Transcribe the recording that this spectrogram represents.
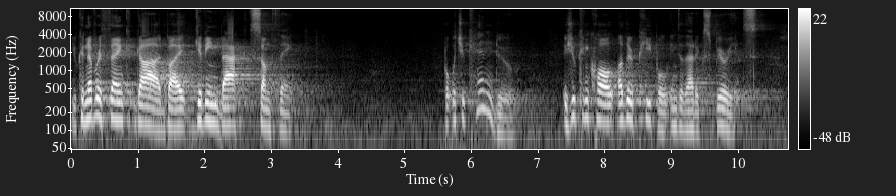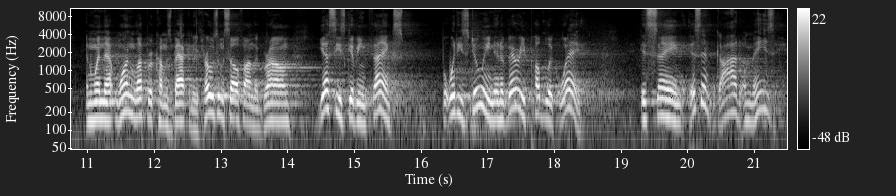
You can never thank God by giving back something. But what you can do is you can call other people into that experience. And when that one leper comes back and he throws himself on the ground, yes, he's giving thanks, but what he's doing in a very public way is saying, Isn't God amazing?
